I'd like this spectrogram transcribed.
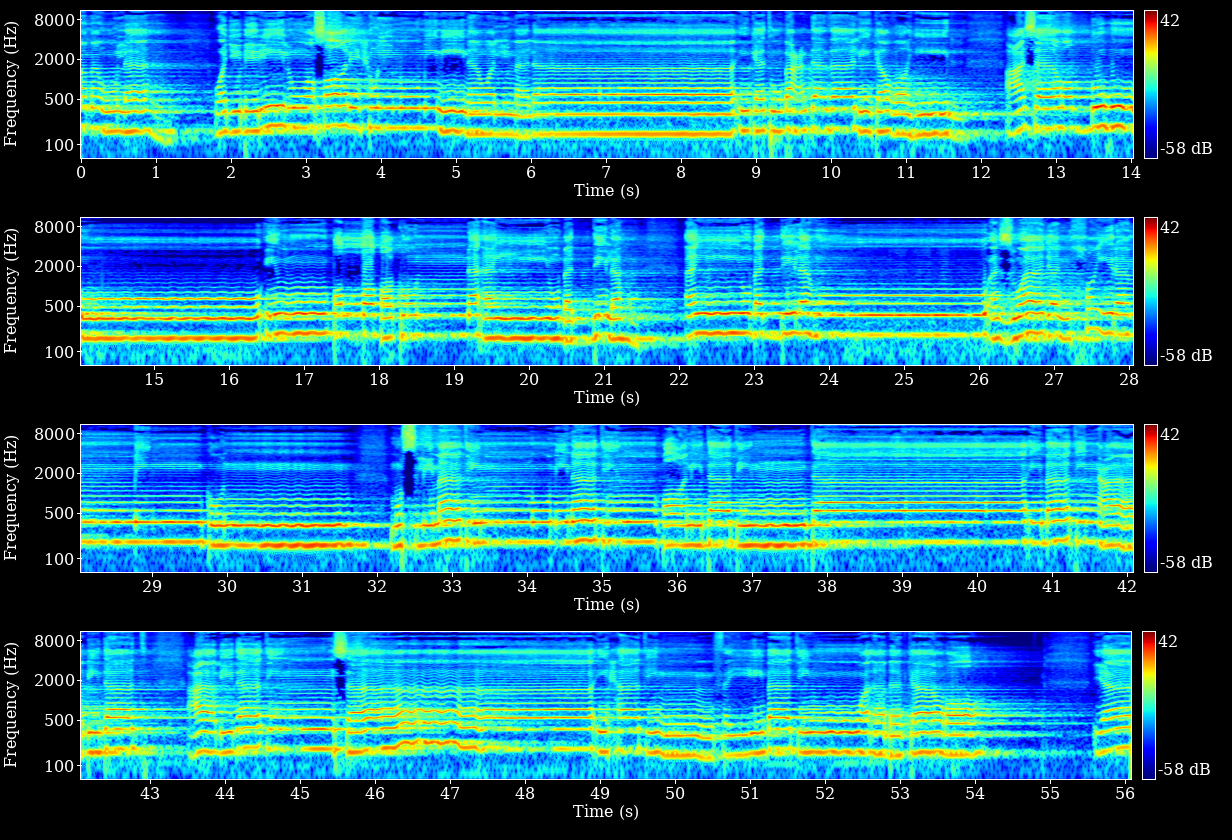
هو مولاه وجبريل وصالح المؤمنين والملائكة بعد ذلك ظهير. عسى ربه إن طلقكن أن يبدله أن يبدله أزواجا خيرا منكن مسلمات مؤمنات قانتات تائبات عابدات عابدات سائحات ثيبات وأبكارا يا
